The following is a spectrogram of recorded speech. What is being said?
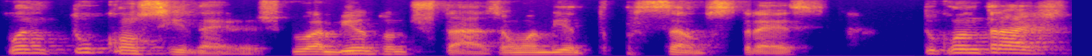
Quando tu consideras que o ambiente onde tu estás é um ambiente de pressão, de stress, tu contraste.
